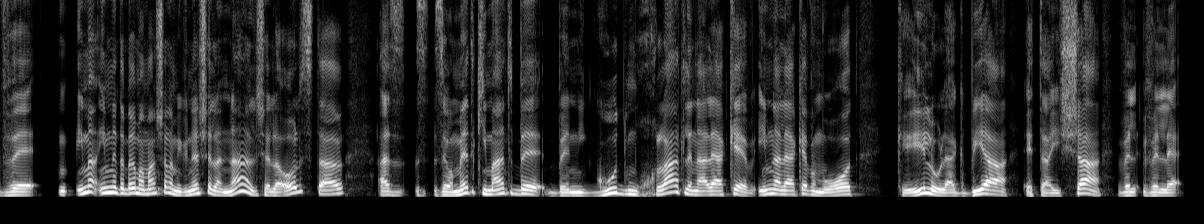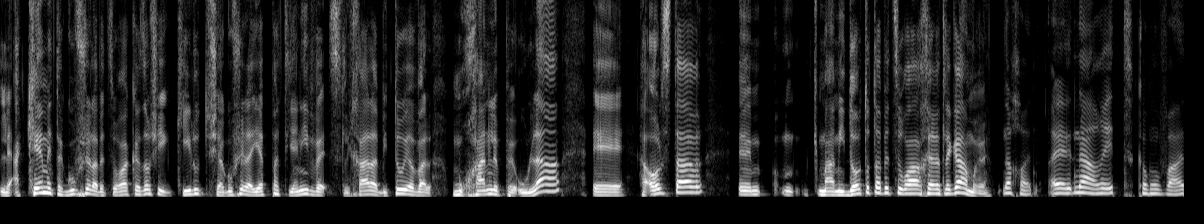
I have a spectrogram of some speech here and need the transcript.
ואם אם נדבר ממש על המבנה של הנעל, של האולסטאר, אז זה עומד כמעט ב, בניגוד מוחלט לנעלי עקב. אם נעלי עקב אמורות כאילו להגביה את האישה ול- ולעקם את הגוף שלה בצורה כזו שהיא כאילו שהגוף שלה יהיה פתייני וסליחה על הביטוי אבל מוכן לפעולה, אה, האולסטאר מעמידות אותה בצורה אחרת לגמרי. נכון. אה, נערית, כמובן.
